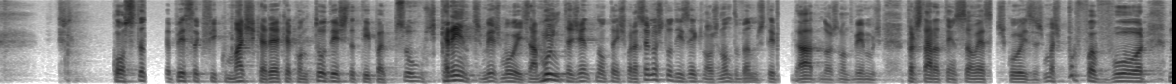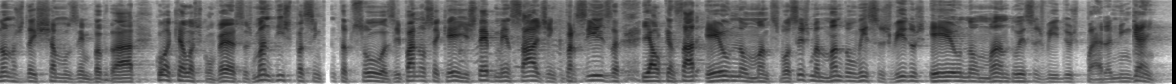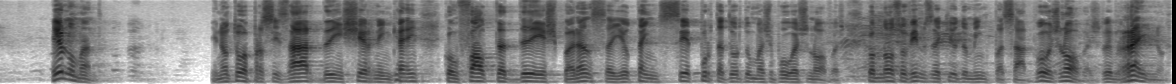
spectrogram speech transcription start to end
a cabeça que fico mais careca com todo este tipo de pessoas, crentes mesmo hoje. Há muita gente que não tem esperança. Eu não estou a dizer que nós não devamos ter nós não devemos prestar atenção a essas coisas, mas por favor, não nos deixamos embabedar com aquelas conversas. Mande isto para 50 pessoas e para não sei quê, isto é mensagem que precisa e alcançar. Eu não mando. Se vocês me mandam esses vídeos, eu não mando esses vídeos para ninguém. Eu não mando. E não estou a precisar de encher ninguém com falta de esperança. Eu tenho de ser portador de umas boas novas. Como nós ouvimos aqui o domingo passado. Boas novas, reino,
